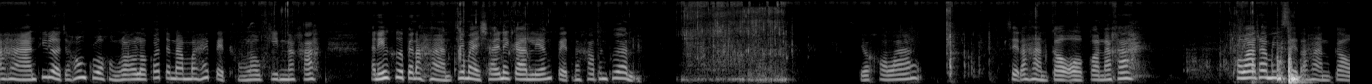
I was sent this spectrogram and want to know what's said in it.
อาหารที่เหลือจากห้องครัวของเราเราก็จะนำมาให้เป็ดของเรากินนะคะ อันนี้คือเป็นอาหารที่ใหม่ใช้ในการเลี้ยงเป็ดนะคะเพื่อนๆ เดี๋ยวขอล้าง เศษอาหารเก่าออกก่อนนะคะ เพราะว่าถ้ามีเศษอาหารเก่า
